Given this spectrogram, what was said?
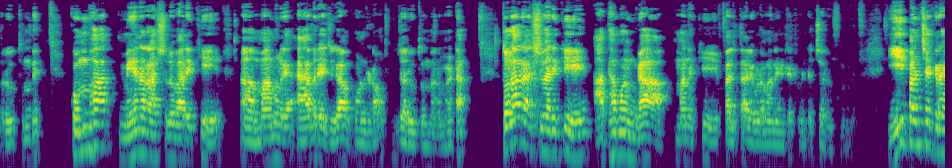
జరుగుతుంది. కుంభ మీన రాశుల వారికి మామూలుగా యావరేజ్గా ఉండడం జరుగుతుంది అనమాట తులారాశి వారికి అధమంగా మనకి ఫలితాలు ఇవ్వడం అనేటటువంటి జరుగుతుంది. ఈ పంచగ్రహ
